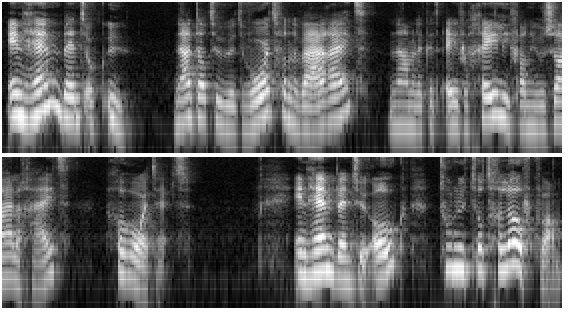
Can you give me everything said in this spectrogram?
In hem bent ook u, nadat u het woord van de waarheid, namelijk het evangelie van uw zaligheid, gehoord hebt. In hem bent u ook toen u tot geloof kwam,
